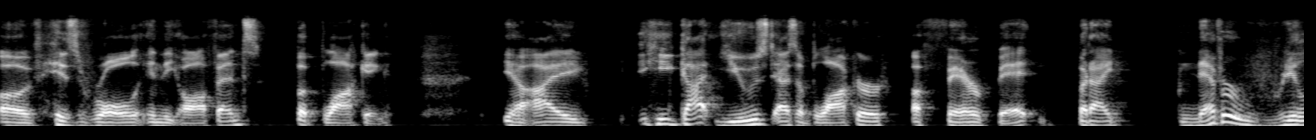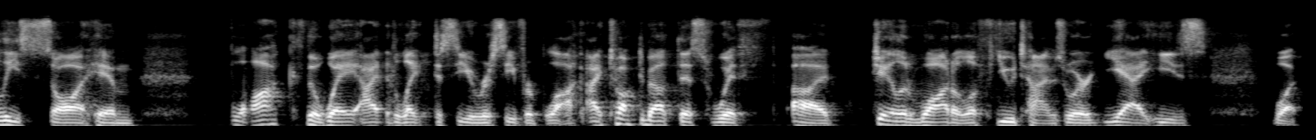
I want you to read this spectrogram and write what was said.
of his role in the offense but blocking. You know, I he got used as a blocker a fair bit, but I never really saw him block the way I'd like to see a receiver block. I talked about this with uh, Jaylen Waddle a few times where, yeah, he's what,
